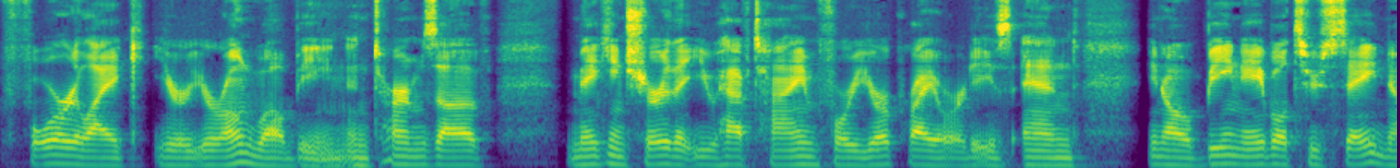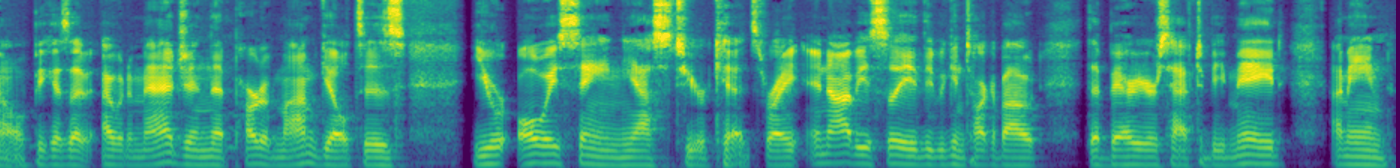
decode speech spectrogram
for like your your own well being in terms of making sure that you have time for your priorities and you know, being able to say no, because I, I would imagine that part of mom guilt is you're always saying yes to your kids, right? And obviously, we can talk about the barriers have to be made. I mean,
